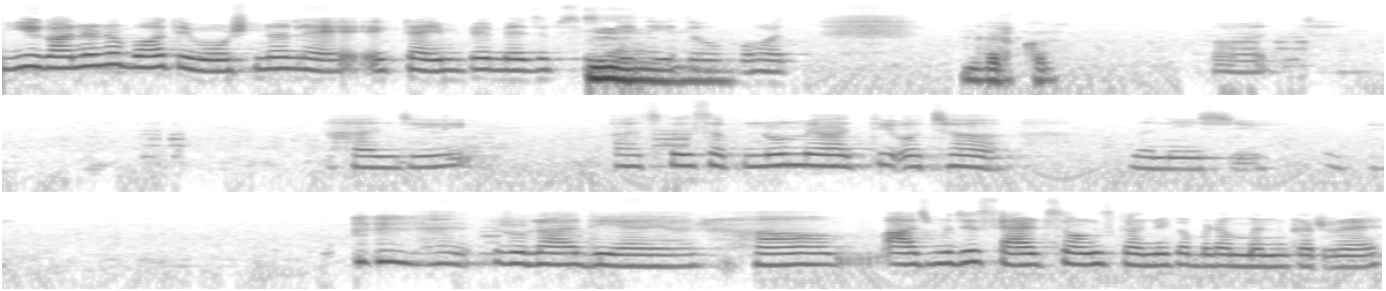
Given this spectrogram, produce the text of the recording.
ये गाना ना बहुत इमोशनल है। एक टाइम पे मैं जब सुनती थी तो हम्म, बहुत बिल्कुल। बहुत हाँ जी आजकल सपनों में आती अच्छा मनीष जी रुला दिया यार। हाँ आज मुझे सैड सॉन्ग्स गाने का बड़ा मन कर रहा है।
